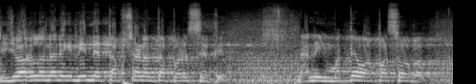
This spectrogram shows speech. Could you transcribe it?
ನಿಜವಾಗಲೂ ನನಗೆ ನಿನ್ನೆ ತಪ್ಸೋಣಂಥ ಪರಿಸ್ಥಿತಿ. ನನಗೆ ಮತ್ತೆ ವಾಪಸ್ ಹೋಗ್ಬೇಕು.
